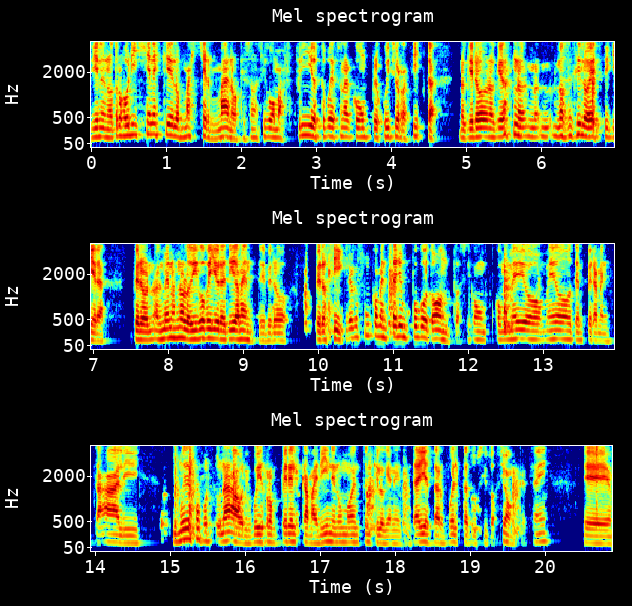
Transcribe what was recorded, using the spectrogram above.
tienen otros orígenes que de los más germanos, que son así como más fríos. Esto puede sonar como un prejuicio racista. No quiero, no quiero, no, no, sé si lo es siquiera, pero al menos no lo digo peyorativamente, pero, pero sí, creo que fue un comentario un poco tonto, así como, medio, medio temperamental y, y muy desafortunado, porque podéis romper el camarín en un momento en que lo que necesitáis es dar vuelta a tu situación, ¿cachai? Eh,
